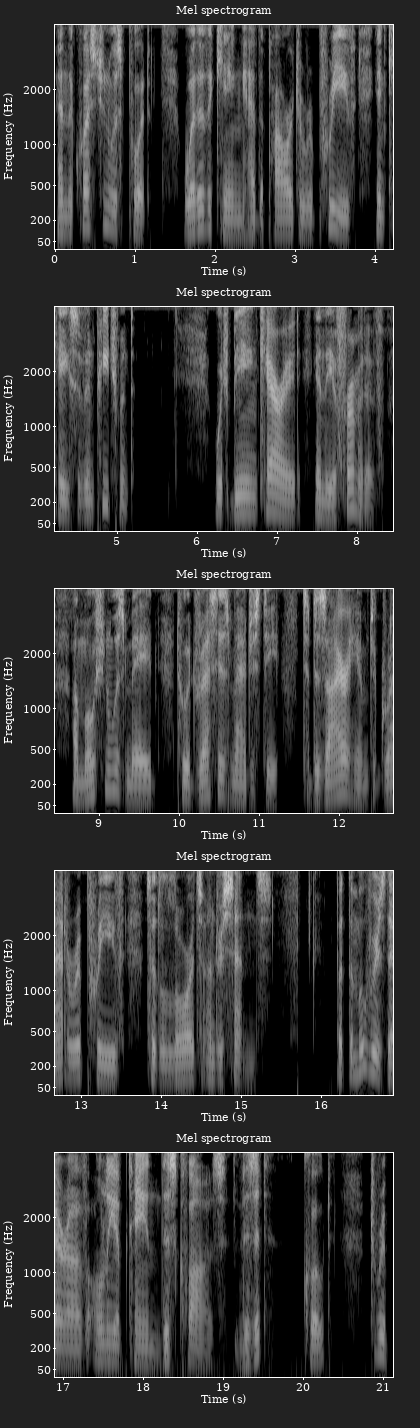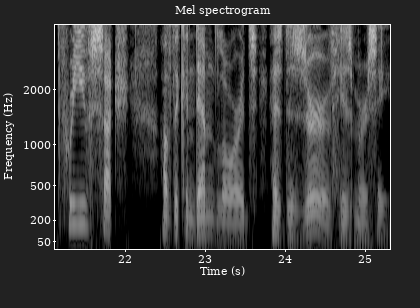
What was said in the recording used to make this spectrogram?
and the queftion was put, whether the king had the power to reprieve in cafe of impeachment; which being carried in the affirmative, a motion was made to addrefs his Majefty to defire him to grant a reprieve to the lords under fentence but the movers thereof only obtained this claufe, viz. to reprieve fuch of the condemned lords as deferved his mercy,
